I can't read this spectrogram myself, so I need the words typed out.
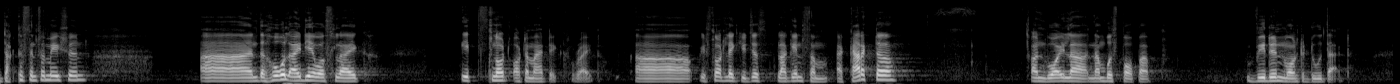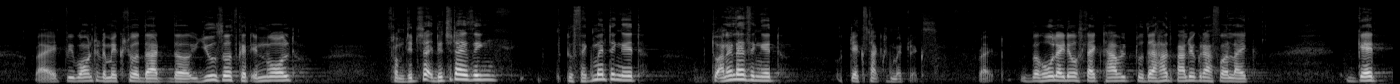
ductus information. And the whole idea was like it's not automatic, right? Uh, it's not like you just plug in some a character and voila, numbers pop up. We didn't want to do that, right? We wanted to make sure that the users get involved from digitizing to segmenting it to analyzing it to extracted metrics, right? The whole idea was like to have, to the, have the paleographer like get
